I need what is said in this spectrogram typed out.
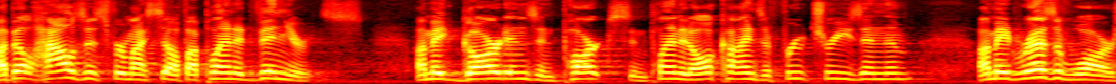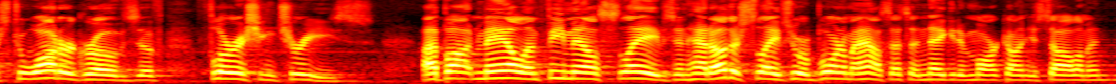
I built houses for myself. I planted vineyards. I made gardens and parks and planted all kinds of fruit trees in them. I made reservoirs to water groves of flourishing trees. I bought male and female slaves and had other slaves who were born in my house. That's a negative mark on you, Solomon.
